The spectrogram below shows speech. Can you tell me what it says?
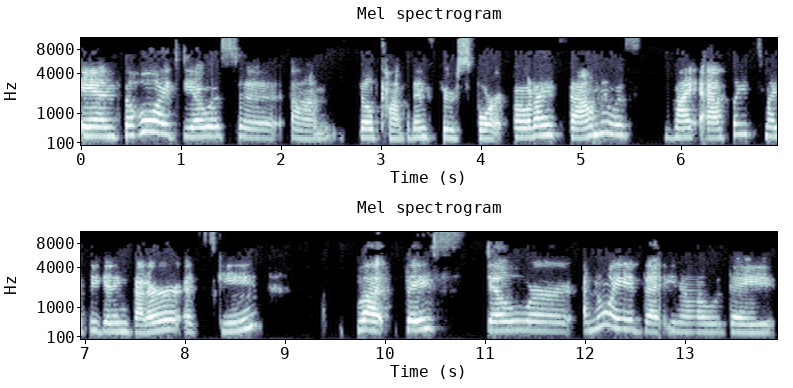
And the whole idea was to um, build confidence through sport. But what I found was my athletes might be getting better at skiing, but they still were annoyed that, you know, they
